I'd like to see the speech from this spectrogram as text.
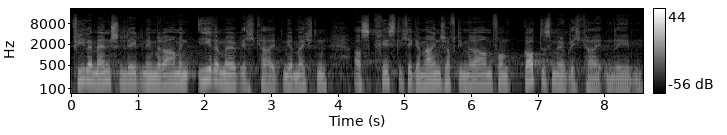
viele Menschen leben im Rahmen ihrer Möglichkeiten. Wir möchten als christliche Gemeinschaft im Rahmen von Gottes Möglichkeiten leben.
